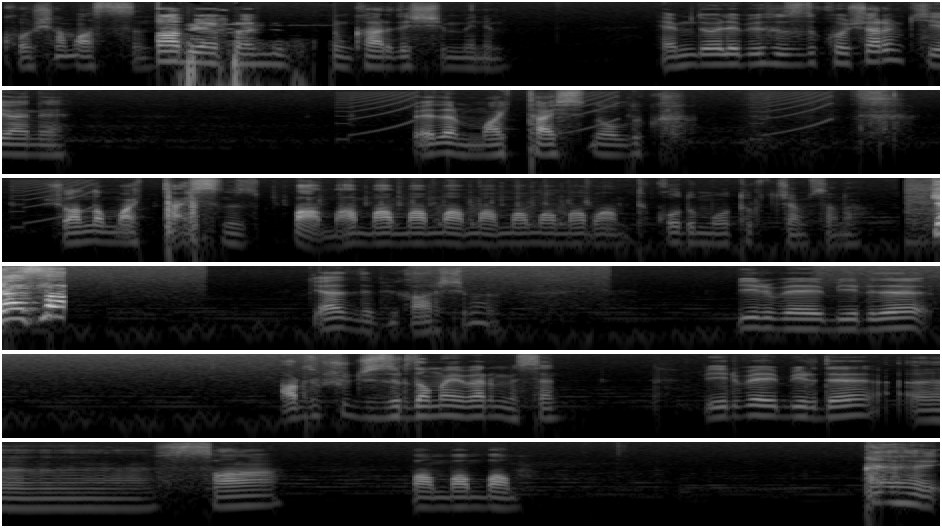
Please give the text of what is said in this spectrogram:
Koşamazsın Tabii efendim. kardeşim benim. Hem de öyle bir hızlı koşarım ki yani. Beyler Mike Tyson olduk. Şu anda Mike Tyson'ız. Bam bam bam bam bam bam bam bam bam. Kodumu oturtacağım sana. Kes lan. Gel de bir karşıma. 1 ve 1'de artık şu cızırdamayı vermesen. 1 ve 1'de eee sana bam bam bam.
